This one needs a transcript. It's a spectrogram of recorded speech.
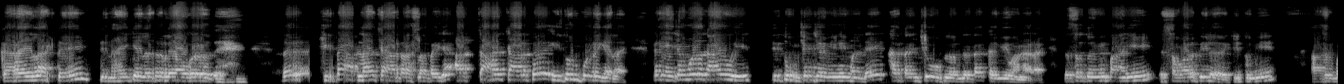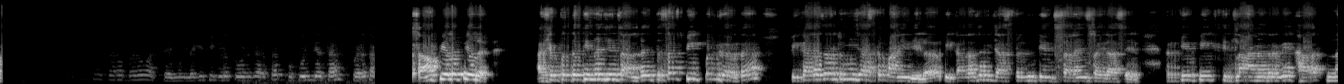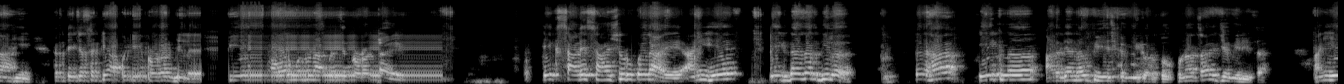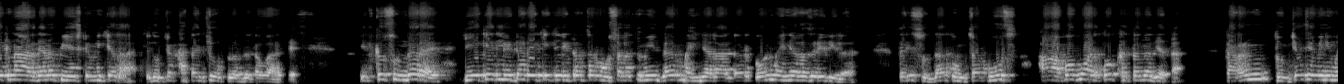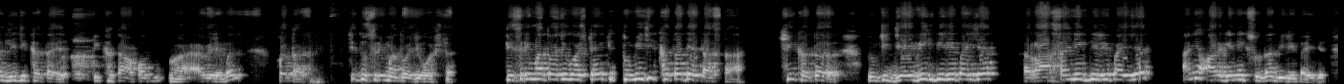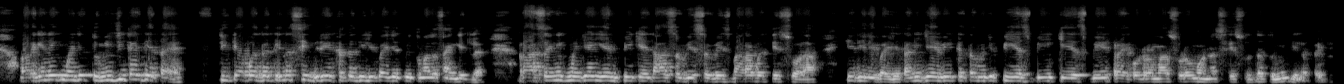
करायला लागते ते नाही केलं तर लय अवघड होते तर हिथं आपला चार्ट असला पाहिजे. आजचा हा चार्ट इथून पुढे गेलाय. तर याच्यामुळे काय होईल की तुमच्या जमिनीमध्ये खतांची उपलब्धता कमी होणार आहे. जसं तुम्ही पाणी सवाल पिलं की तुम्ही जरा बरं वाटतंय. मग लगेच इकडे तोंड करतात थुकून देतात परत पिलं पिलं. अशा पद्धतीनं जे चालतं तसंच पीक पण करतं पिकाला जर तुम्ही जास्त पाणी दिलं पिकाला जर जास्त सलाईन सॉईल असेल तर ते पीक तिथला अन्नद्रव्य खात नाही. तर त्याच्यासाठी आपण हे प्रोडक्ट दिलंय. पीए पॉवर म्हणून आपण हे प्रोडक्ट आहे एक साडेसहाशे रुपयाला आहे. आणि हे एकदा जर दिलं तर हा एक न अर्ध्यानं पीएच कमी करतो. कुणाचा? जमिनीचा. आणि एक ना अर्ध्यानं पीएच कमी केला की तुमच्या खतांची उपलब्धता वाढते. इतकं सुंदर आहे की एक एक लिटर एक एक लिटर जर ऊसाला तुम्ही दर महिन्याला दर दोन महिन्याला जरी दिलं तरी सुद्धा तुमचा ऊस हा आपोआप वाढतो खतं न देता. कारण तुमच्या जमिनीमधली जी खतं आहेत ती खतं आपोआप अवेलेबल होतात. ही दुसरी महत्वाची गोष्ट. तिसरी महत्वाची गोष्ट आहे की तुम्ही जी खतं देत असता ही खतं तुमची जैविक दिली पाहिजेत रासायनिक दिली पाहिजेत आणि ऑर्गेनिक सुद्धा दिली पाहिजेत. ऑर्गेनिक म्हणजे तुम्ही जी काही देताय ती त्या पद्धतीनं सेंद्रिय खतं दिली पाहिजेत मी तुम्हाला सांगितलं. रासायनिक म्हणजे एनपीके दहा सव्वीस सव्वीस बारा बत्तीस सोळा ही दिली पाहिजेत. आणि जैविक खतं म्हणजे पीएसबी केएसबी ट्रायकोड्रमा सुडोमोनस हे सुद्धा तुम्ही दिलं पाहिजे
